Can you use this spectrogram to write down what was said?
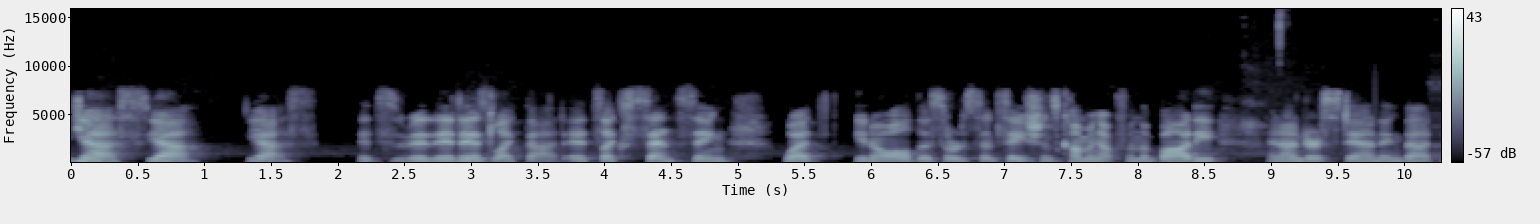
Yes, yeah, yes. It's it, it is like that. It's like sensing what you know all the sort of sensations coming up from the body and understanding that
